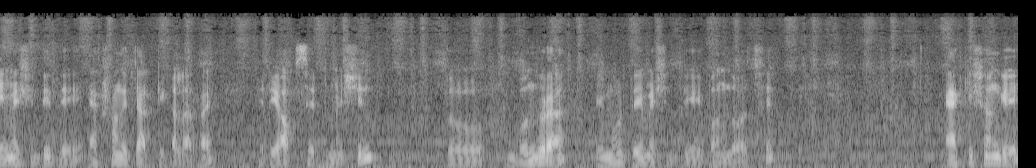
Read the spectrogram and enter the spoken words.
এই মেশিনটিতে একসঙ্গে চারটি কালার হয়, এটি অফসেট মেশিন। তো বন্ধুরা, এই মুহূর্তে এই মেশিনটি বন্ধ আছে। একই সঙ্গে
